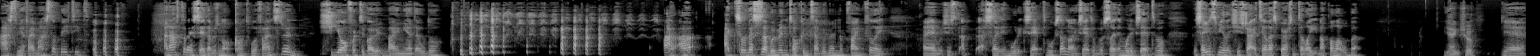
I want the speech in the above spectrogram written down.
asked me if I masturbated, and after I said I was not comfortable with answering, she offered to go out and buy me a dildo. I, I, I, so this is a woman talking to a woman, thankfully, uh, which is a, a slightly more acceptable. Still not acceptable, but slightly more acceptable. It sounds to me like she's trying to tell this person to lighten up a little bit. you think so? Yeah,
